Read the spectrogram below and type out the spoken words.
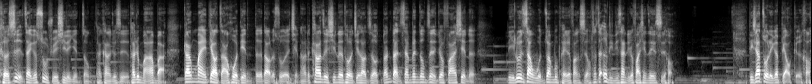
可是，在一个数学系的眼中，他看到就是，他就马上把刚卖掉杂货店得到的所有的钱，哈，就看到这个新乐透的介绍之后，短短三分钟之内就发现了理论上稳赚不赔的方式哦。他在二零零三年就发现这件事哈，底下做了一个表格哈。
